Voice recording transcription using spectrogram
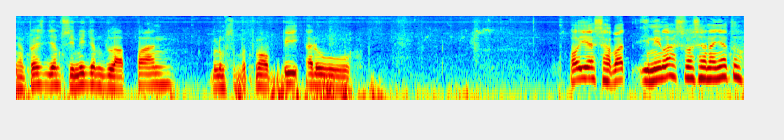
Nyampe jam sini jam 8. Belum sempet ngopi. Aduh. Oh iya sahabat, inilah suasananya tuh.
